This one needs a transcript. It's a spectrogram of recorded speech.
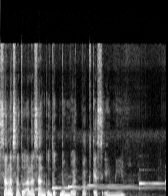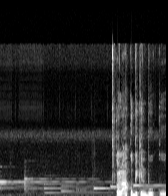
salah satu alasanku untuk membuat podcast ini? Kalau aku bikin buku,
